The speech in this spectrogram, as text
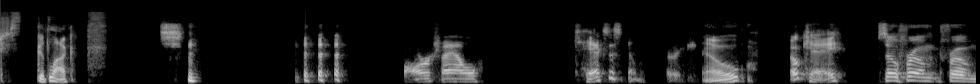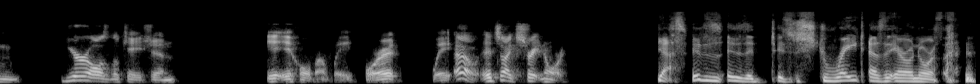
just good luck. Marshall, Texas. No, Missouri. No, Okay. So from from your all's location, it, it- hold on, wait for it. Wait. Oh, it's like straight north. yes, it is. It is a, it's straight as the arrow north.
